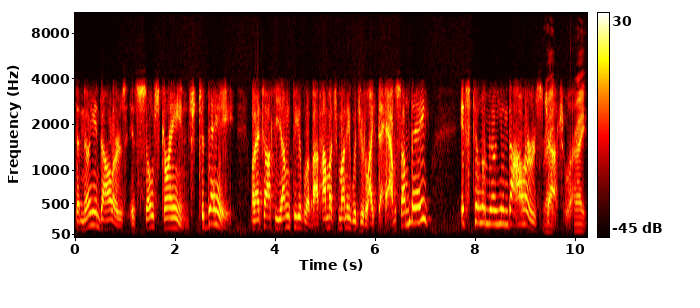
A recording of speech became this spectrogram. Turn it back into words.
the million dollars is so strange today when I talk to young people about how much money would you like to have someday, it's still a million dollars, Joshua. Right.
